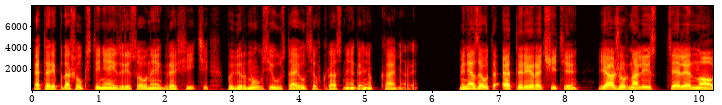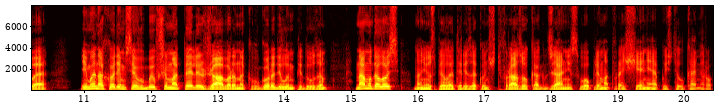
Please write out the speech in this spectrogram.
Этери подошел к стене, изрисованной граффити, повернулся и уставился в красный огонек камеры. «Меня зовут Этери Рачити. Я журналист Теленове. И мы находимся в бывшем отеле «Жаворонок» в городе Лампедуза. Нам удалось...» Но не успел Этери закончить фразу, как Джани с воплем отвращения опустил камеру.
